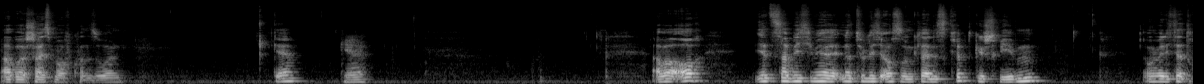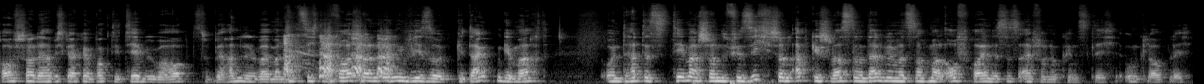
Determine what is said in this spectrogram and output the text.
Aber scheiß mal auf Konsolen. Gell? Gell. Aber auch, jetzt habe ich mir natürlich auch so ein kleines Skript geschrieben. Und wenn ich da drauf schaue, da habe ich gar keinen Bock, die Themen überhaupt zu behandeln, weil man hat sich davor schon irgendwie so Gedanken gemacht und hat das Thema schon für sich schon abgeschlossen und dann, wenn wir uns nochmal aufrollen, das ist einfach nur künstlich. Unglaublich.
